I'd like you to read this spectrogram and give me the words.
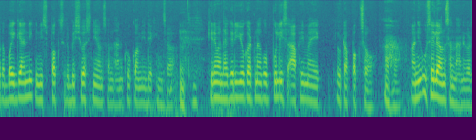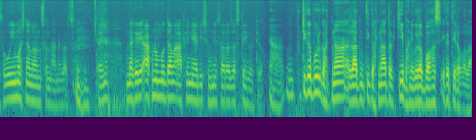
र वैज्ञानिक निष्पक्ष र विश्वसनीय अनुसन्धानको कमी देखिन्छ। किन भन्दाखेरि यो घटनाको पुलिस आफैमा एक एउटा पक्ष हो। अनि उसैले अनुसन्धान गर्छ ऊ इमोसनल अनुसन्धान गर्छ। होइन? भन्दाखेरि आफ्नो मुद्दामा आफै न्यायाधीश हुने सर जस्तै हो त्यो। टिकापुर घटना राजनीतिक घटना अथवा के भनेको र बहस एकातिर होला?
